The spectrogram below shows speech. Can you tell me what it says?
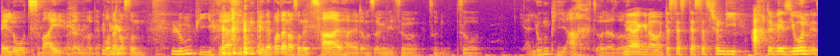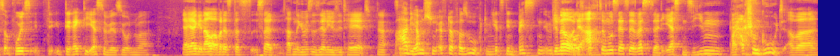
Bello 2 oder so. Der braucht dann noch so ein, Lumpi. ja, Lumpi, und der braucht dann noch so eine Zahl halt, um es irgendwie zu, so, so ja, Lumpi 8 oder so. Ja, genau. Dass das, dass das schon die achte Version ist, obwohl es di- direkt die erste Version war. Ja, ja, genau, aber das, das ist halt, hat eine gewisse Seriosität. Ja. So. Ah, die haben es schon öfter versucht und jetzt den besten Impfstoff Genau, der rausholen. achte muss jetzt der beste sein. Die ersten sieben waren auch schon gut, aber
